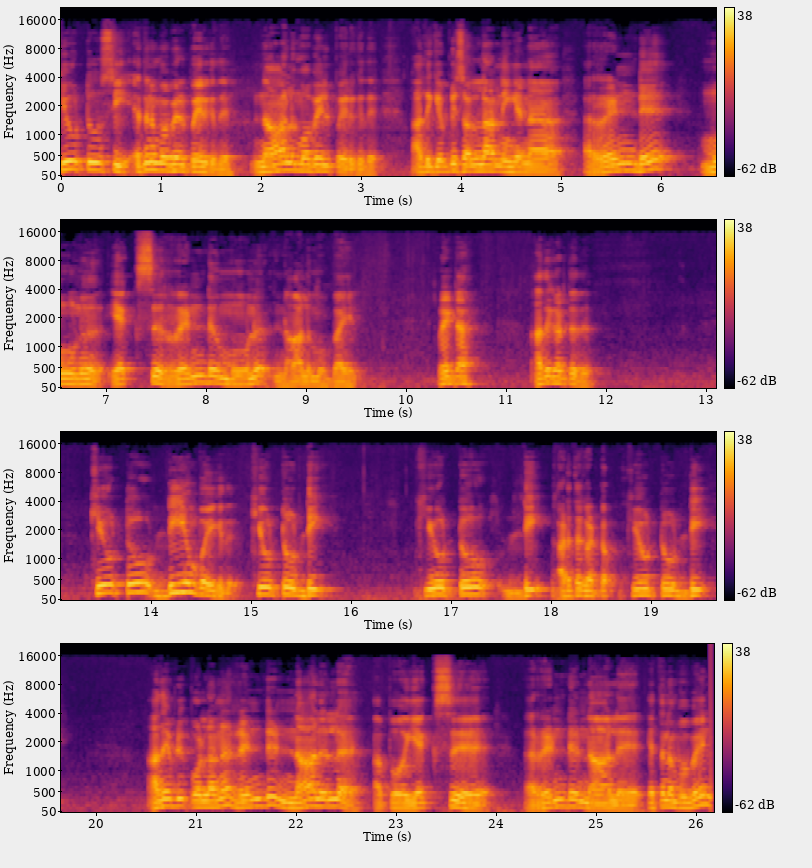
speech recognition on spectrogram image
Q to C எத்தனை மொபைல் போயிருக்குது? நாலு மொபைல் போயிருக்குது. அதுக்கு எப்படி சொல்லலாம் நீங்கன்னா ரெண்டு மூணு எக்ஸ் ரெண்டு மூணு நாலு மொபைல் ரைட்டா அதுக்கு அடுத்தது க்யூ டூ டியும் போய்க்குது. Q to D Q to D அடுத்த கட்டம். க்யூ டூ டி அதை எப்படி போடலான்னா ரெண்டு நாலு இல்லை. அப்போது எக்ஸு ரெண்டு நாலு. எத்தனை மொபைல்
